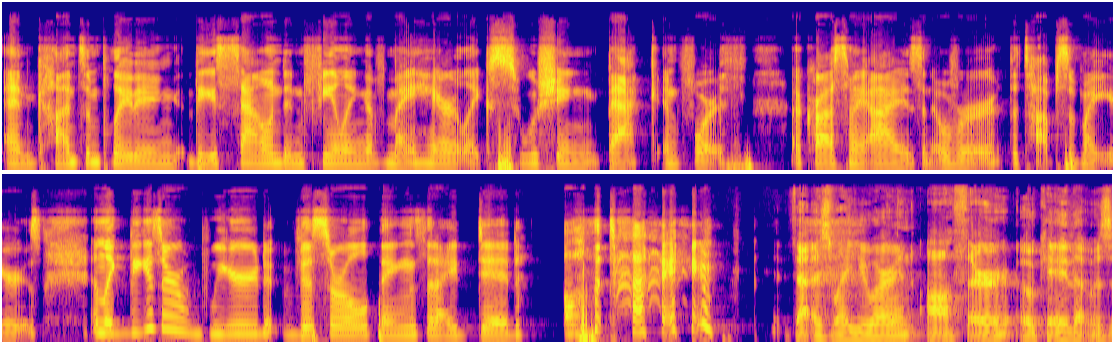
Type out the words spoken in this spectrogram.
and contemplating the sound and feeling of my hair like swooshing back and forth across my eyes and over the tops of my ears. And like these are weird, visceral things that I did all the time. That is why you are an author. Okay, that was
